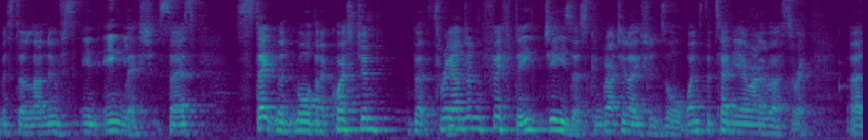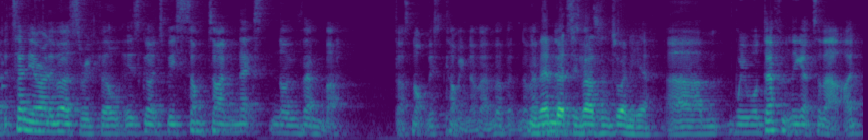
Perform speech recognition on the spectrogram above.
Mr. Lanús in English, says statement more than a question, but 350. Jesus, congratulations all. When's the 10 year anniversary? Uh, the 10 year anniversary, Phil, is going to be sometime next November. That's not this coming November, but November. November next year. 2020, yeah. Um, we will definitely get to that. I,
